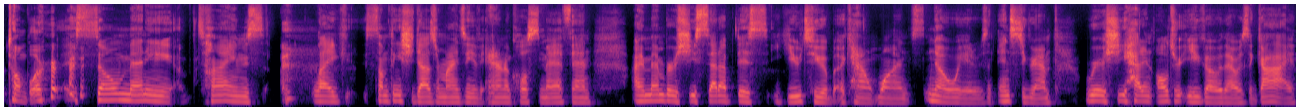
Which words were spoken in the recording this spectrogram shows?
Tumblr. so many times, like something she does reminds me of Anna Nicole Smith. And I remember she set up this YouTube account once. No, wait, it was an Instagram where she had an alter ego that was a guy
